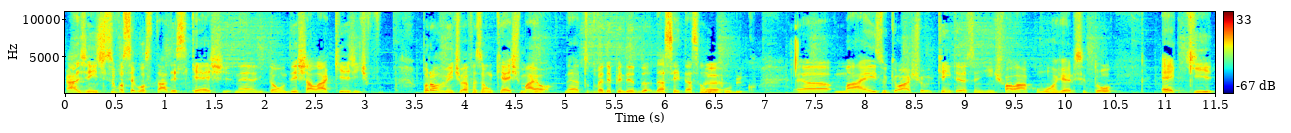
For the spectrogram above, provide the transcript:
a gente, se você gostar desse cast, né, então deixa lá que a gente provavelmente vai fazer um cast maior, né? Tudo vai depender da, aceitação É. do público. É, mas o que eu acho que é interessante a gente falar, como o Rogério citou, é que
